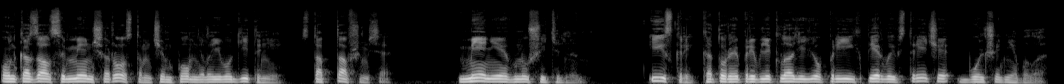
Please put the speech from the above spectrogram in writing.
Он казался меньше ростом, чем помнила его Гитани, стоптавшимся, менее внушительным. Искры, которая привлекла ее при их первой встрече, больше не было.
